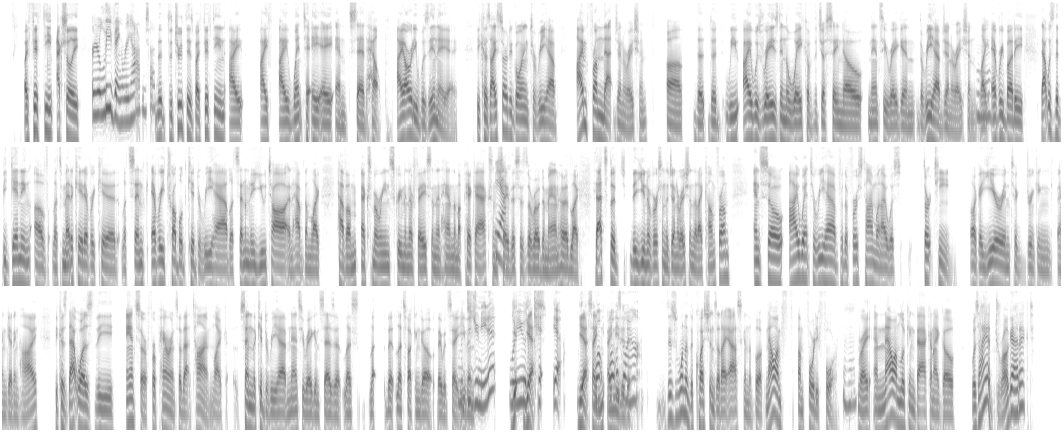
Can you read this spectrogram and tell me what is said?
By 15, actually, or you're leaving rehab. You said. the, the truth is by 15 I I I went to AA and said help. I already was in AA because I started going to rehab. I'm from that generation. Uh the the we I was raised in the wake of the just say no Nancy Reagan the rehab generation. Like Mhm. everybody that was the beginning of let's medicate every kid, let's send every troubled kid to rehab, let's send them to Utah and have them like have a ex-marine scream in their face and then hand them a pickaxe and Yeah. say this is the road to manhood. Like that's the the universe and the generation that I come from. And so I went to rehab for the first time when I was 13, like a year into drinking and getting high, because that was the answer for parents of that time. Like send the kid to rehab. Nancy Reagan says it. Let's let, let let's fucking go. They would say But even Did you need it? Were Ye- you? yes. ki- yeah. yes, I, what I what needed was going it. on? This is one of the questions that I ask in the book. Now I'm I'm 44 Mhm. right? And now I'm looking back and I go, was I a drug addict?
